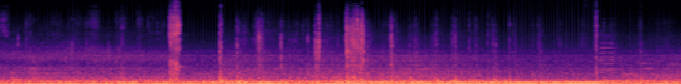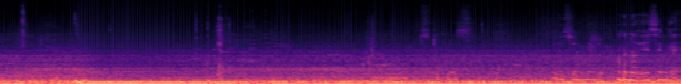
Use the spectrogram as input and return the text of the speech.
It's very. Melu. guy.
